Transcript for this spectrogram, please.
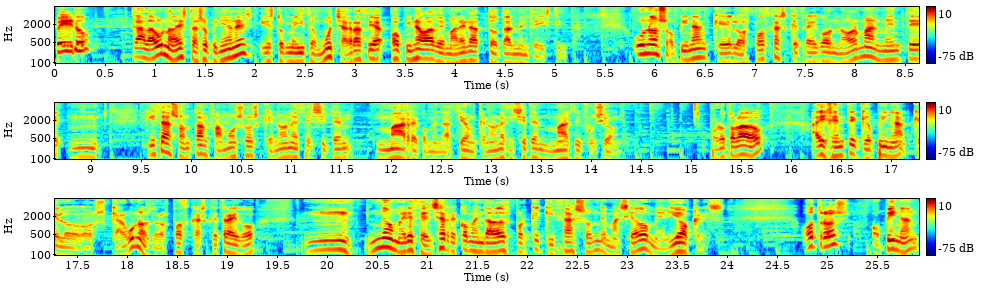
Pero cada una de estas opiniones, y esto me hizo mucha gracia, opinaba de manera totalmente distinta. Unos opinan que los podcasts que traigo normalmente mm, quizás son tan famosos que no necesiten más recomendación, que no necesiten más difusión. Por otro lado, hay gente que opina que, los, que algunos de los podcasts que traigo mm, no merecen ser recomendados porque quizás son demasiado mediocres. Otros opinan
